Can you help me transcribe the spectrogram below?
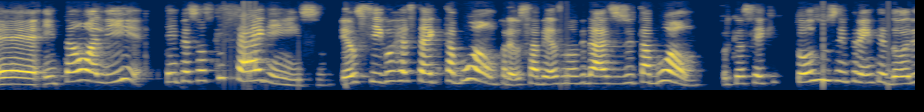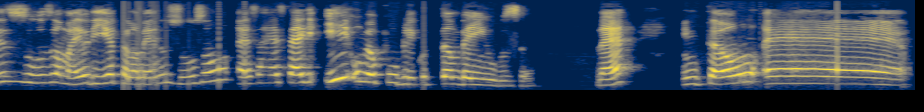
É, então ali tem pessoas que seguem isso. Eu sigo o hashtag Tabuão para eu saber as novidades de Tabuão, porque eu sei que todos os empreendedores usam, a maioria pelo menos usam essa hashtag e o meu público também usa, né? Então, é,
